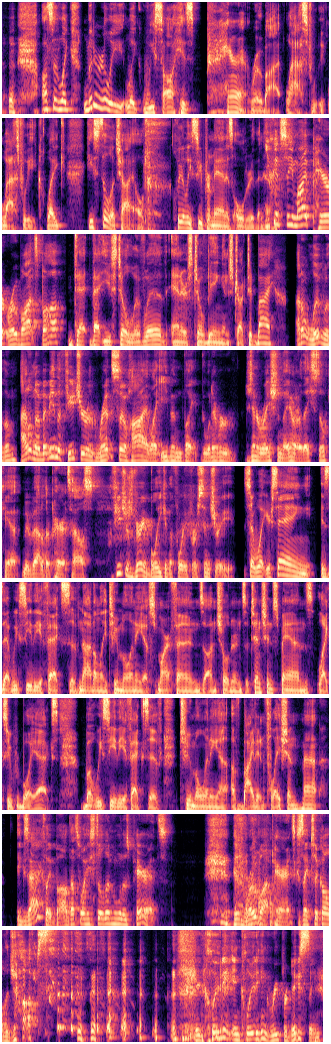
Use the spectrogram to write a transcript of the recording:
win. also, like literally, like we saw his parent robot last week. Last week, like he's still a child. Clearly, Superman is older than him. You can see my parent robots, Bob. that that you still live with and are still being instructed by. I don't live with them. I don't know. Maybe in the future, rent's so high, like even like whatever generation they are, they still can't move out of their parents' house. The future's very bleak in the 41st century. So what you're saying is that we see the effects of not only two millennia of smartphones on children's attention spans, like Superboy X, but we see the effects of two millennia of Biden inflation, Matt. Exactly, Bob. That's why he's still living with his parents, his robot parents, because they took all the jobs. including including reproducing.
